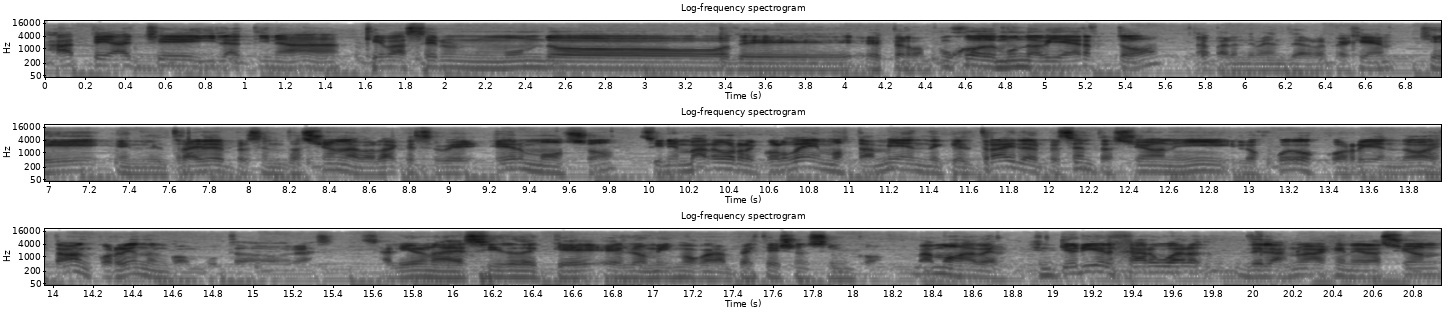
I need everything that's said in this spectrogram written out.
ATH y latina A, que va a ser un mundo de. Eh, perdón, un juego de mundo abierto, aparentemente RPG, que en el tráiler presentación la verdad que se ve hermoso. Sin embargo, recordemos también de que el tráiler presentación y los juegos corriendo estaban corriendo en computadoras. Salieron a decir de que es lo mismo con la PlayStation 5. Vamos a ver, en teoría el hardware de la nueva generación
